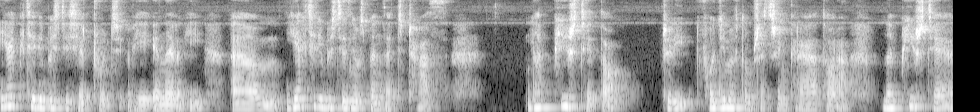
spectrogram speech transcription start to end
Jak chcielibyście się czuć w jej energii? Um, jak chcielibyście z nią spędzać czas? Napiszcie to, czyli wchodzimy w tą przestrzeń kreatora. Napiszcie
